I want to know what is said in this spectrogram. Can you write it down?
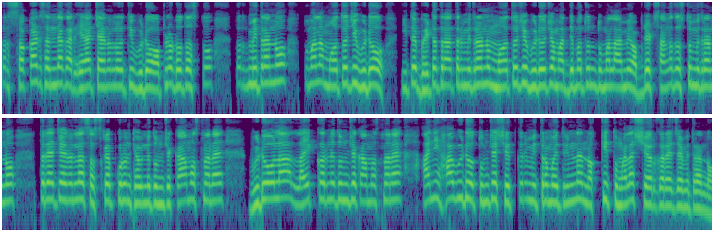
तर सकाळ संध्याकाळ या चॅनलवरती व्हिडिओ अपलोड होत असतो. तर मित्रांनो तुम्हाला महत्त्वाचे व्हिडिओ इथे भेटत राहतात. मित्रांनो महत्त्वाचे व्हिडिओच्या माध्यमातून तुम्हाला आम्ही अपडेट सांगत असतो मित्रांनो. तर या चॅनलला सबस्क्राईब करून ठेवणे तुमचे काम असणार आहे. व्हिडिओला लाईक करणे तुमचे काम असणार आहे. आणि हा व्हिडिओ तुमच्या शेतकरी मित्रमैत्रिणींना नक्कीच तुम्हाला शेअर करायचा आहे मित्रांनो.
